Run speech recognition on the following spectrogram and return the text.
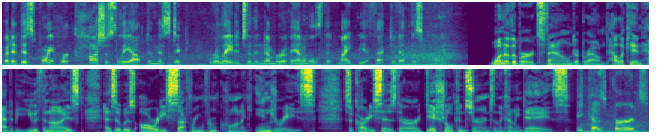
But at this point, we're cautiously optimistic related to the number of animals that might be affected at this point. One of the birds found, a brown pelican, had to be euthanized as it was already suffering from chronic injuries. Ziccardi says there are additional concerns in the coming days. Because birds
